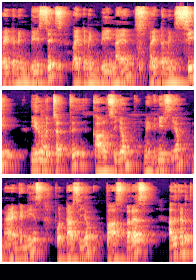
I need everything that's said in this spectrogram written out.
vitamin B six vitamin B nine vitamin C இரும்பு சத்து calcium magnesium manganese potassium phosphorus அதுக்கடுத்து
